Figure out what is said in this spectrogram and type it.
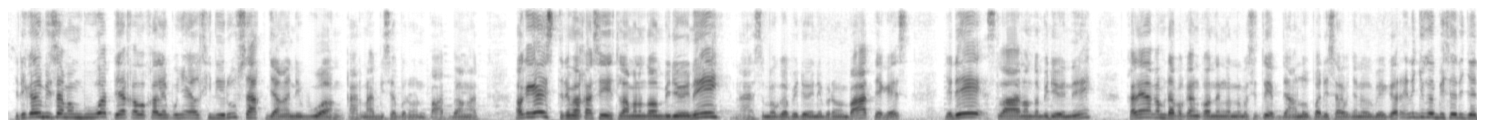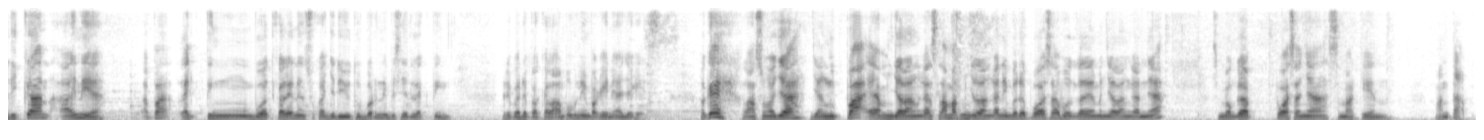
Jadi kalian bisa membuat ya kalau kalian punya LCD rusak jangan dibuang karena bisa bermanfaat banget. Oke guys, terima kasih telah menonton video ini. Nah, semoga video ini bermanfaat ya guys. Jadi setelah nonton video ini, kalian akan mendapatkan konten-konten positif. Jangan lupa di subscribe channel Beggar. Ini juga bisa dijadikan uh, ini ya, apa lighting buat kalian yang suka jadi youtuber nih bisa di lighting. Daripada pakai lampu mending pakai ini aja guys. Oke, langsung aja. Jangan lupa ya menjalankan selamat menjalankan ibadah puasa buat kalian menjalankannya. Semoga puasanya semakin mantap.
